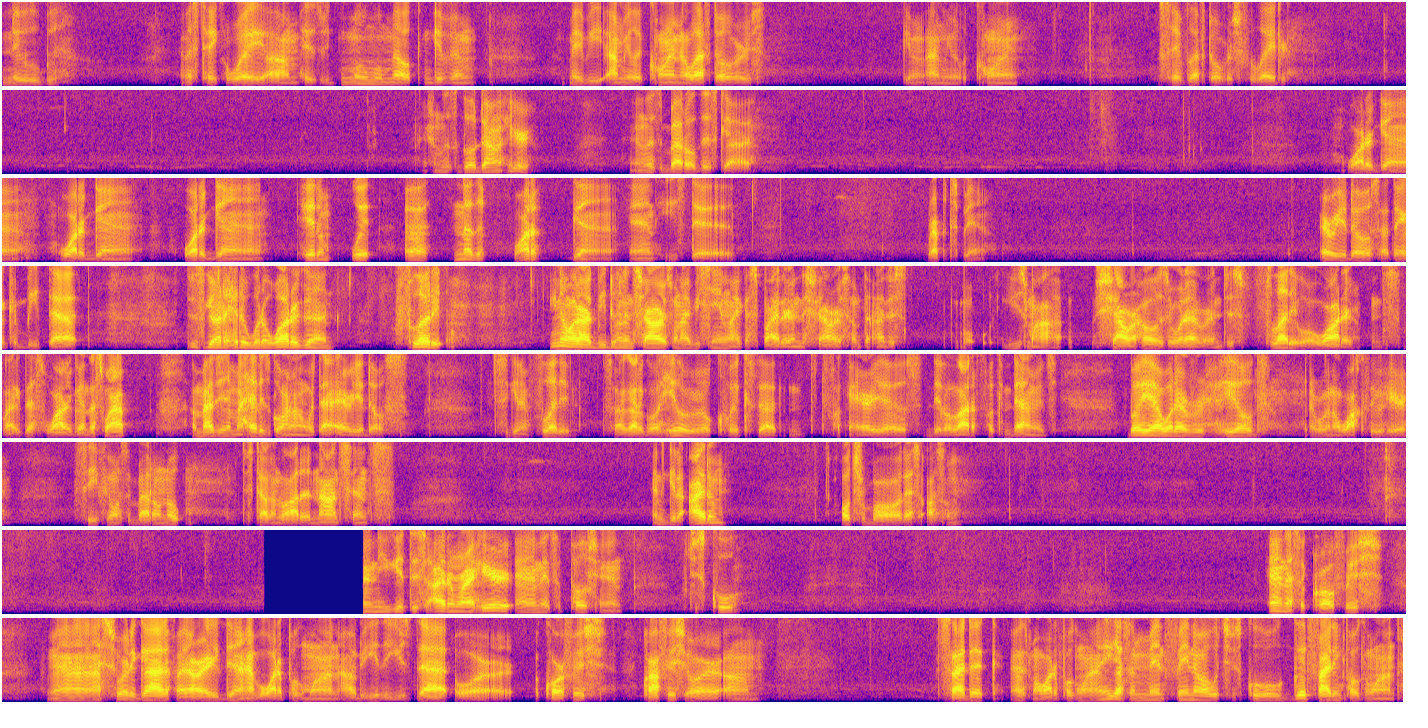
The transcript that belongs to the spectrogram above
noob. And let's take away um, his moo moo milk and give him maybe amulet coin or leftovers. Give him amulet coin. Save leftovers for later. And let's go down here. And let's battle this guy. Water gun. Water gun water gun. Hit him with another water gun. And he's dead. Rapid spin. Ariados. I think I can beat that. Just gotta hit it with a water gun. Flood it. You know what I'd be doing in showers when I'd be seeing like a spider in the shower or something? I just use my shower hose or whatever and just flood it with water and just like that's water gun. That's why I imagine in my head is going on with that Ariados. Just getting flooded. So I gotta go heal real quick because that fucking area did a lot of fucking damage. But yeah, whatever, healed. And we're gonna walk through here. See if he wants to battle. Nope. Just talking a lot of nonsense. And get an item. Ultra Ball, that's awesome. And you get this item right here, and it's a potion, which is cool. And that's a Corphish. Man, I swear to God, if I already didn't have a water Pokemon, I would either use that or a Corphish, Corphish, or um, Psyduck as my water Pokemon. And you got some Minfino, which is cool. Good fighting Pokemon.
